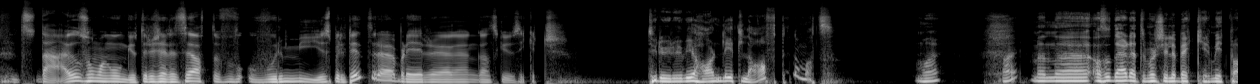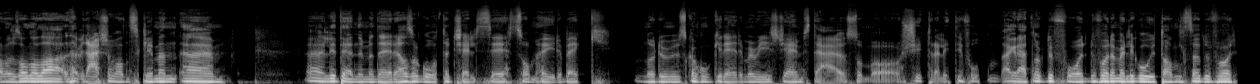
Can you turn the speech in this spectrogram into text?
det er jo så mange unggutter i Chelsea at hvor mye spilletid tror jeg blir eh, ganske usikkert. Tror du vi har den litt lavt, eller, Mats? Nei. Nei? Men uh, altså, det er dette med å skille bekker, midtbane og sånn, og da, det er så vanskelig, men uh, jeg er litt enig med dere. Altså, gå til Chelsea som høyreback når du skal konkurrere med Reece James, det er jo som å skyte deg litt i foten. Det er greit nok, du får, du får en veldig god utdannelse, du får,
